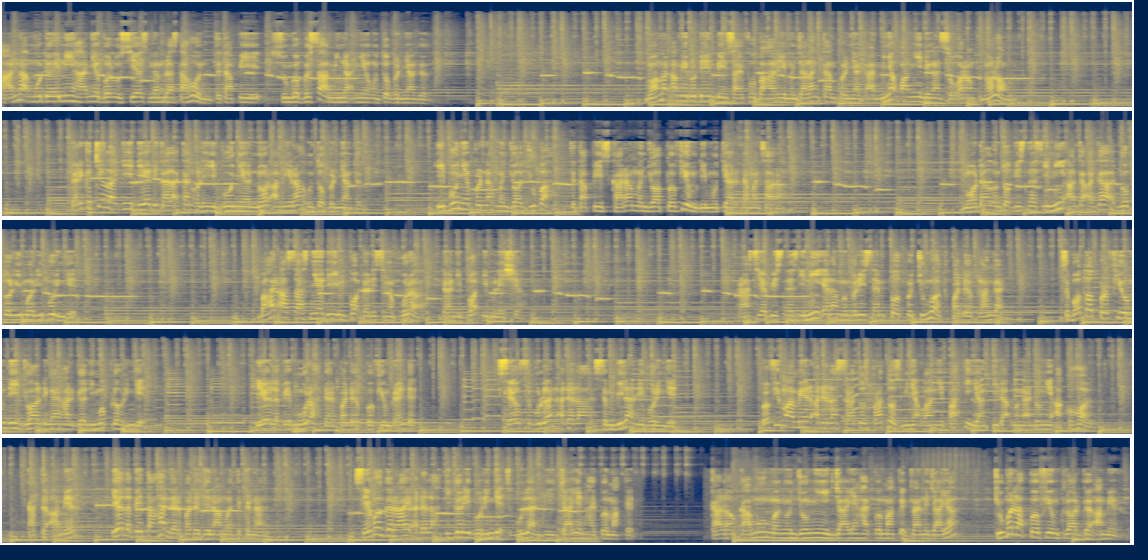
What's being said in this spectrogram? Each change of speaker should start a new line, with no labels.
Anak muda ini hanya berusia 19 tahun tetapi sungguh besar minatnya untuk berniaga. Muhammad Amiruddin bin Saiful Bahari menjalankan perniagaan minyak wangi dengan seorang penolong. Dari kecil lagi dia digalakkan oleh ibunya Nur Amirah untuk berniaga. Ibunya pernah menjual jubah tetapi sekarang menjual perfume di Mutiara Damansara. Modal untuk bisnes ini agak-agak RM25,000. Bahan asasnya diimport dari Singapura dan dibuat di Malaysia. Rahsia bisnes ini ialah memberi sampel percuma kepada pelanggan. Sebotol perfume dijual dengan harga RM50. Ia lebih murah daripada perfume branded. Sale sebulan adalah RM9,000. Perfume Amir adalah 100% minyak wangi pati yang tidak mengandungi alkohol. Kata Amir, ia lebih tahan daripada jenama terkenal. Sewa gerai adalah RM3,000 sebulan di Giant Hypermarket. Kalau kamu mengunjungi Giant Hypermarket Kelana Jaya, cubalah perfume keluarga Amir.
